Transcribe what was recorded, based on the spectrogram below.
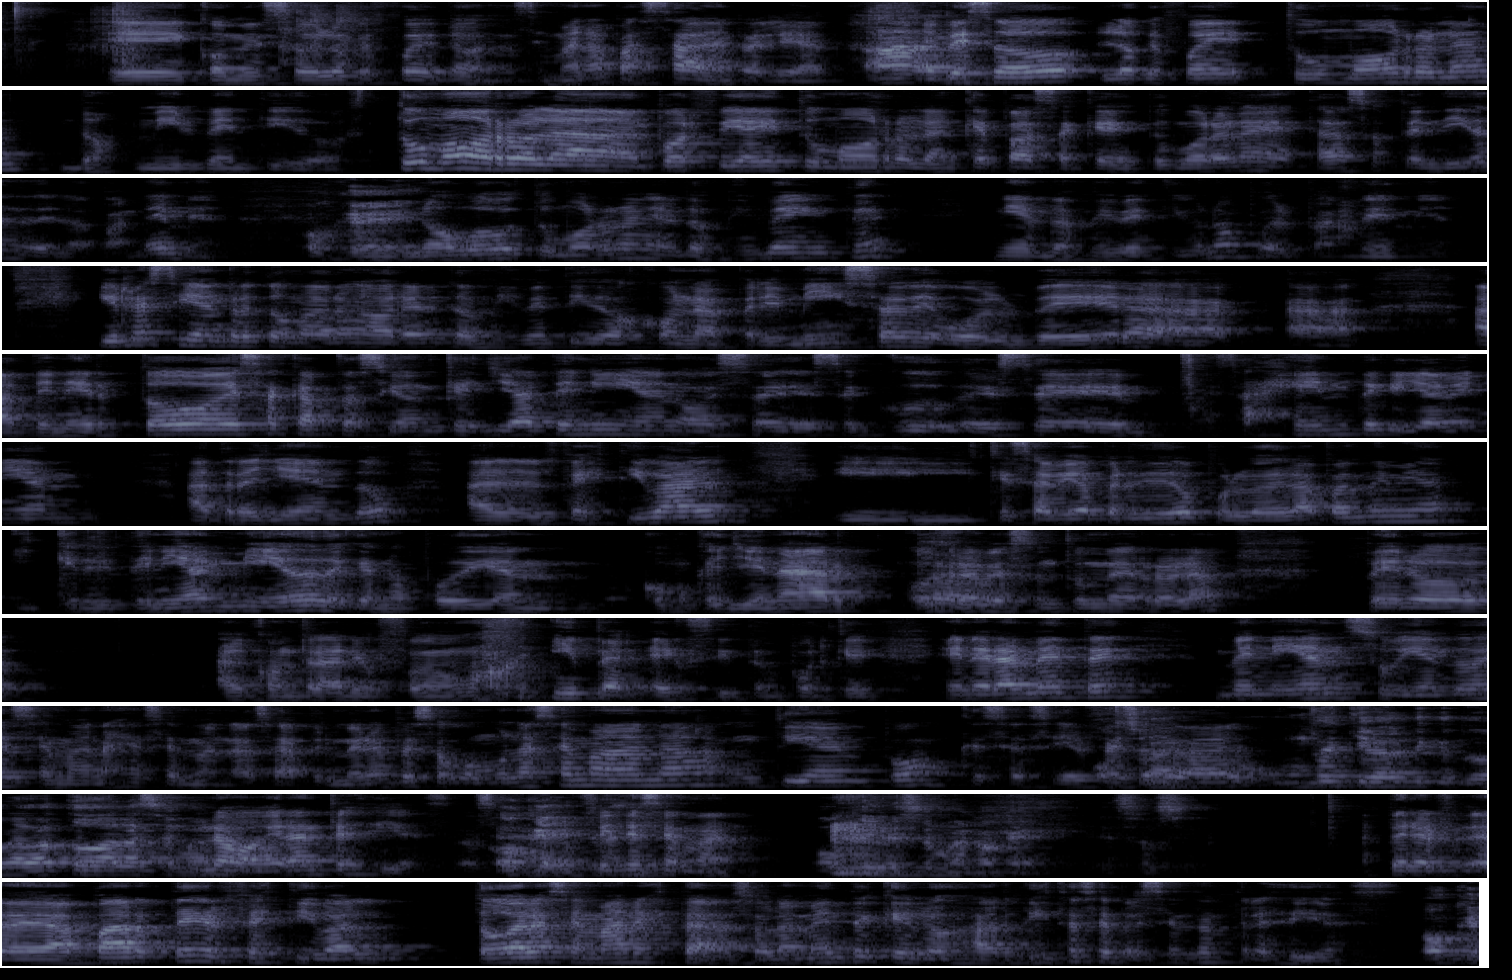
eh, comenzó lo que fue, no, la semana pasada en realidad, Ah, empezó lo que fue Tomorrowland 2022. Tomorrowland, por fin hay Tomorrowland. ¿Qué pasa? Que Tomorrowland estaba suspendido desde la pandemia. ok. No hubo Tomorrowland en el 2020 ni en el 2021 por pandemia. Y recién retomaron ahora en el 2022 con la premisa de volver a, a- a tener toda esa captación que ya tenían o ese, ese, ese- esa gente que ya venían atrayendo al festival y que se había perdido por lo de la pandemia y que tenían miedo de que no podían como que llenar otra Claro. vez un Tomorrowland, pero al contrario, fue un hiper éxito, porque generalmente venían subiendo de semanas en semana. O sea, primero empezó como una semana, un tiempo, que se hacía el O sea, festival. un festival que duraba toda la semana. no, eran tres días, o sea, un fin de semana. Un fin de semana, ok. Eso sí. Pero eh, aparte, el festival toda la semana está, solamente que los artistas se presentan tres días. Ok.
